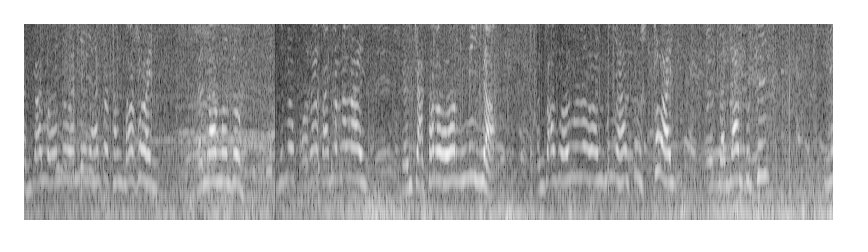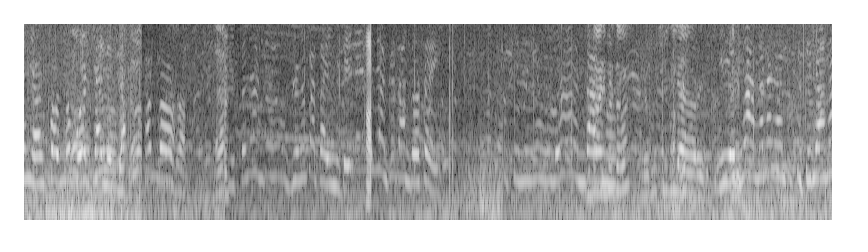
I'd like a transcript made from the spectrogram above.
എന്താ തോന്നുന്നു പറഞ്ഞ് ഞങ്ങൾക്ക് സന്തോഷമായി എല്ലാം കൊണ്ടും ഇതിന് കുറേ കൊല്ലങ്ങളായി എനിക്ക് അത്ര ഓർമ്മയില്ല എന്താ തോന്നുന്നത് കൊണ്ട് ഞങ്ങൾക്ക് ഇഷ്ടമായി ഇതെല്ലാം കിട്ടി ഇനി ഞങ്ങൾക്ക് ഒന്നും പേടിക്കാനില്ല സന്തോഷം ഇപ്പൊ ഞങ്ങൾക്ക് ഇതിനിപ്പോ കഴിഞ്ഞിട്ട് ഞങ്ങൾക്ക് സന്തോഷമായി അങ്ങനെ ഞങ്ങൾക്ക് കിട്ടില്ലാന്ന്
